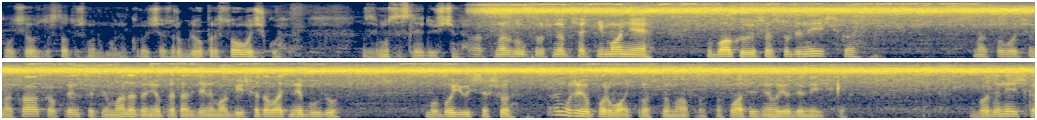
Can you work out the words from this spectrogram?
Получилось достаточно нормально. Короче, зроблю опресовочку. Займуся следующим. Так, на звук прошу не обращать внимание. Бакові одиничка. Наколочена кака. В принципі, в мене до нього претензій нема. Більше давати не буду, бо боюся, що я можу його порвати просто-напросто. Хватить з нього й одинички. Бо одиничка,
